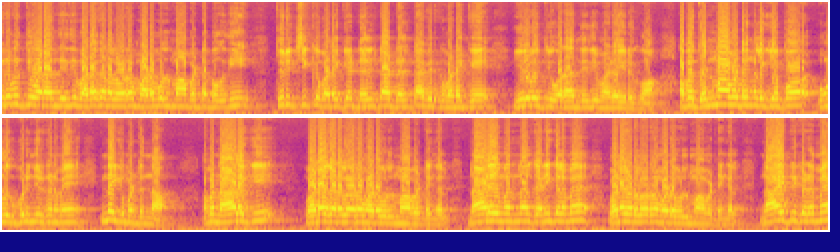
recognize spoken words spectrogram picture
இருபத்தி ஓராம் தேதி வடகடலோரம் வடபுல் மாவட்ட பகுதி திருச்சிக்கு வடக்கே டெல்டா டெல்டாவிற்கு வடக்கே இருபத்தி ஓராம் தேதி மழை இருக்கும். அப்போ தென் மாவட்டங்களுக்கு எப்போ? உங்களுக்கு புரிஞ்சிருக்கணுமே? இன்னைக்கு மட்டும்தான். அப்போ நாளைக்கு வடகடலோரம் வடவுள் மாவட்டங்கள். நாளை மறுநாள் சனிக்கிழமை வடகடலோரம் வடவுள் மாவட்டங்கள். ஞாயிற்றுக்கிழமை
